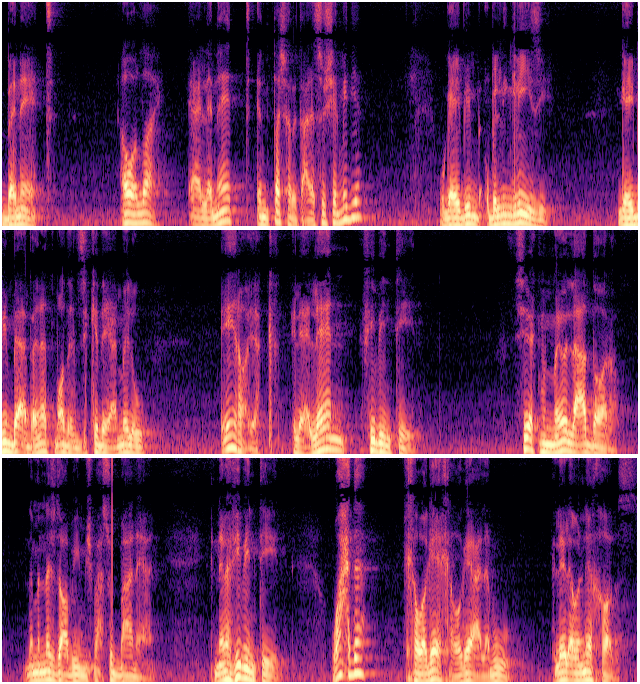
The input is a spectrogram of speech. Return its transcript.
بنات. آه والله إعلانات انتشرت على ال social media وجايبين وبالإنجليزي. جايبين بقى بنات models كده يعملوا. إيه رأيك؟ الإعلان فيه بنتين. سيبك من المايو اللي عدى ورا. ده ملناش دعوة بيه مش محسوب معانا يعني. إنما في بنتين. واحدة خواجايه خواجايه على أبوه اللي هي الأولانية خالص.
